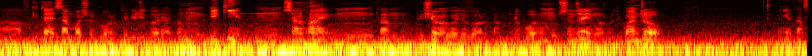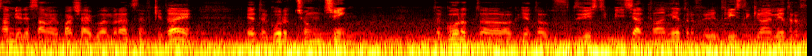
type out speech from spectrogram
А, В Китае самый большой город. И люди говорят, «М, Пекин, м, Шанхай, м, там еще какой-то город, там любой, м, Шэньчжэнь, может быть, Гуанчжоу. Нет, на самом деле самая большая агломерация в Китае это город Чонгчин. Это город э, где-то в 250 километров или 300 километров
